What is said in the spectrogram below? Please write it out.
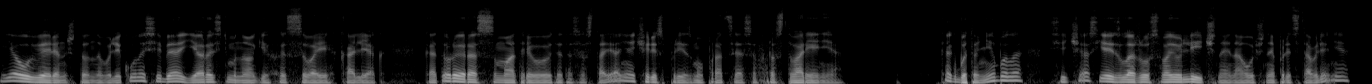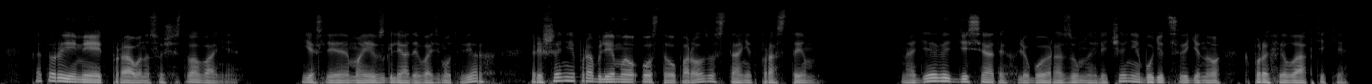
я уверен, что навлеку на себя ярость многих из своих коллег, которые рассматривают это состояние через призму процессов растворения. Как бы то ни было, сейчас я изложу свое личное научное представление, которое имеет право на существование. Если мои взгляды возьмут верх, решение проблемы остеопороза станет простым. На 9 десятых любое разумное лечение будет сведено к профилактике.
